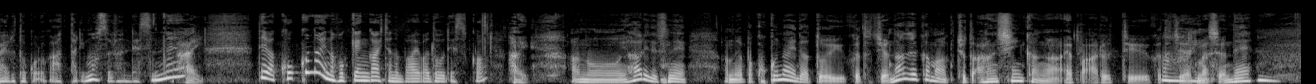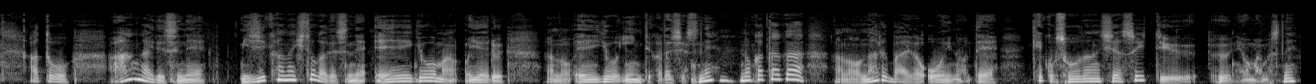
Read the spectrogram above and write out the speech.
えるところがあったりもするんですね。はい。では、国内の保険会社の場合はどうですか？はい。あの、やはりですね、あの、やっぱ国内だという形は、なぜかまあ、ちょっと安心感がやっぱあるっていう形でありますよね。あと、案外ですね、身近な人がですね、営業マン、いわゆる、あの、営業員という形ですね、の方が、あの、なる場合が多いので、結構相談しやすいっていうふうに思いますね。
